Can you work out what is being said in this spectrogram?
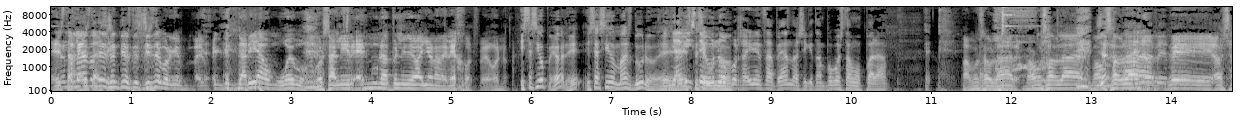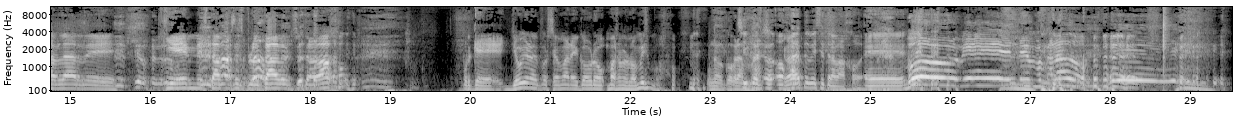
En realidad esta no tiene sí. sentido este chiste porque eh, daría un huevo por salir en una peli de Bayona de lejos, pero bueno. Este ha sido peor, ¿eh? Este ha sido más duro. Eh, ya este diste segundo. uno por salir enzapeando, así que tampoco estamos para... Vamos a hablar, vamos a hablar, vamos a hablar de, vamos a hablar de quién está más explotado en su trabajo. Porque yo voy una vez por semana y cobro más o menos lo mismo. No, cobran Chicos, más. o- ojalá tuviese trabajo. Eh, ¡Muy bien! ¡Hemos ganado!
